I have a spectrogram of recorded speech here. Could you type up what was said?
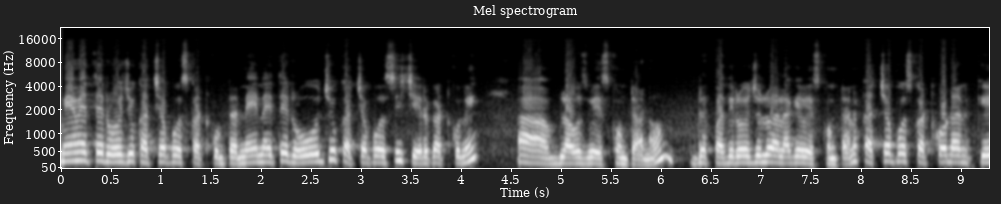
మేమైతే రోజు కచ్చాపోసి కట్టుకుంటాం. నేనైతే రోజు కచ్చాపోసి చీర కట్టుకుని బ్లౌజ్ వేసుకుంటాను. పది రోజులు అలాగే వేసుకుంటాను. కచ్చాపోసి కట్టుకోవడానికి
